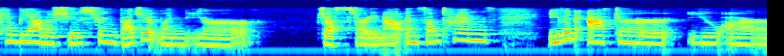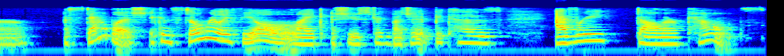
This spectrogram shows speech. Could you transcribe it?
can be on a shoestring budget when you're just starting out. And sometimes, even after you are established, it can still really feel like a shoestring budget because every dollar counts.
